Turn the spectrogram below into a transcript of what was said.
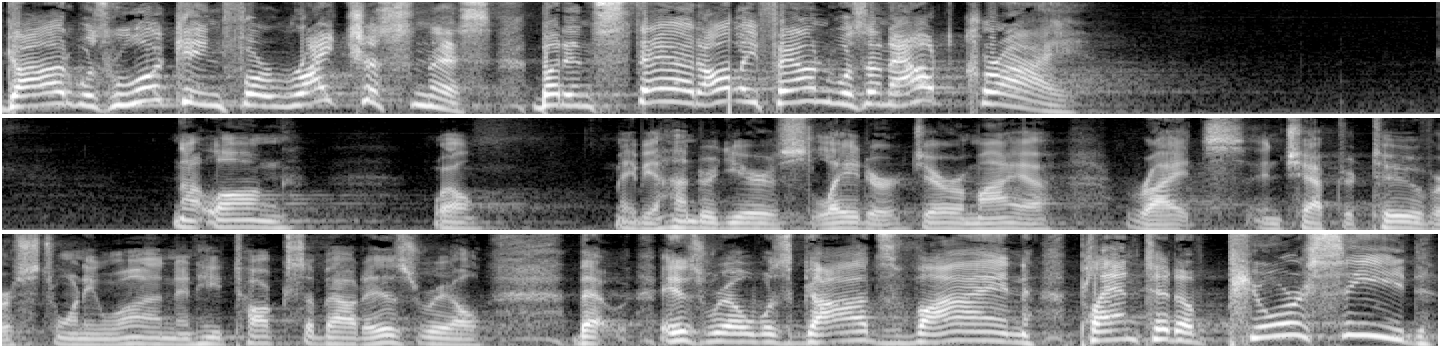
God was looking for righteousness, but instead all he found was an outcry. Not long, well, maybe a hundred years later, Jeremiah writes in chapter 2, verse 21, and he talks about Israel, that Israel was God's vine planted of pure seed,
